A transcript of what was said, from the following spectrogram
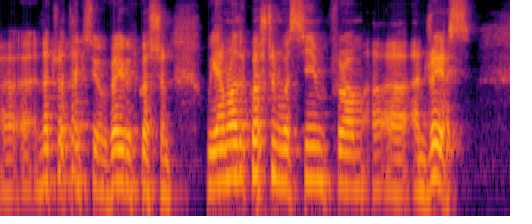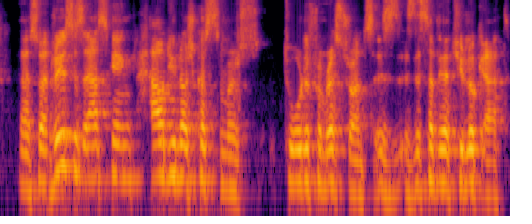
Uh, uh, Netra, thanks you. Very good question. We have another question, Wasim, from uh, uh, Andreas. Uh, so Andreas is asking, how do you nudge customers to order from restaurants? Is, is this something that you look at?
